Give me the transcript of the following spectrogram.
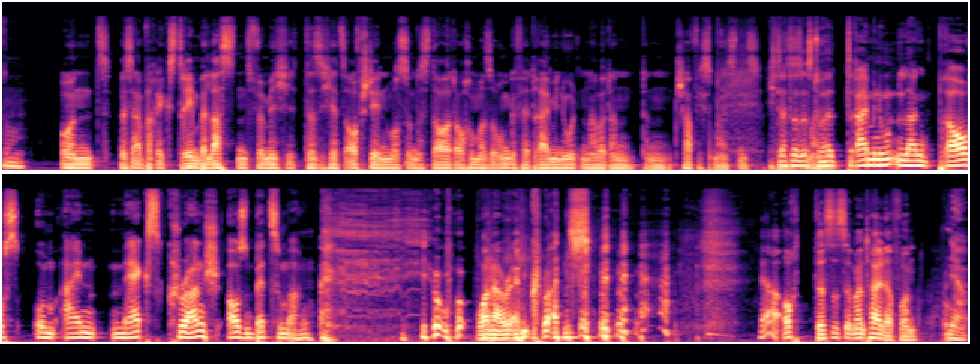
Hm. Und es ist einfach extrem belastend für mich, dass ich jetzt aufstehen muss. Und es dauert auch immer so ungefähr drei Minuten, aber dann, dann schaffe ich es meistens. Ich dachte, das dass du halt drei Minuten lang brauchst, um einen Max Crunch aus dem Bett zu machen. One RM Crunch. ja, auch das ist immer ein Teil davon. Ja.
